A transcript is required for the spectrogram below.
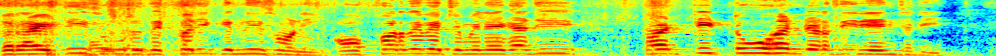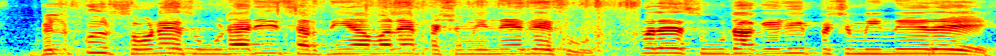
ਵੈਰਾਈਟੀ ਸੂਟ ਦੇਖੋ ਜੀ ਕਿੰਨੀ ਸੋਹਣੀ। ਆਫਰ ਦੇ ਵਿੱਚ ਮਿਲੇਗਾ ਜੀ 2200 ਦੀ ਰੇਂਜ ਦੀ। ਬਿਲਕੁਲ ਸੋਹਣੇ ਸੂਟ ਆ ਜੀ ਸਰਦੀਆਂ ਵਾਲੇ ਪਸ਼ਮੀਨੇ ਦੇ ਸੂਟ। ਵਾਲੇ ਸੂਟ ਆ ਗਏ ਜੀ ਪਸ਼ਮੀਨੇ ਦੇ।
